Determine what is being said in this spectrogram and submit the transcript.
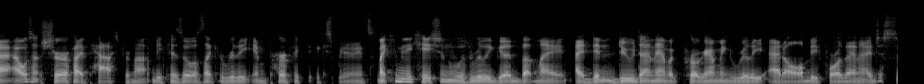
I wasn't sure if I passed or not because it was like a really imperfect experience. My communication was really good, but my I didn't do dynamic programming really at all before then. I just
